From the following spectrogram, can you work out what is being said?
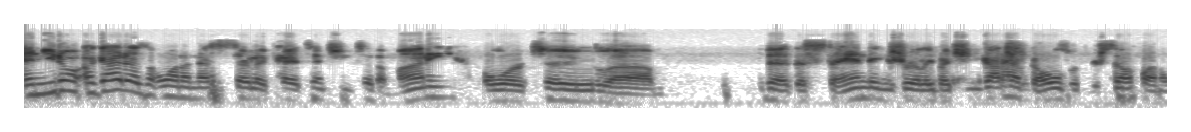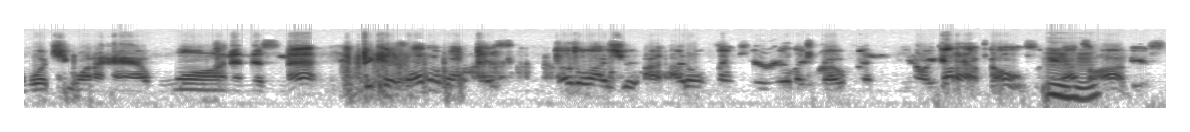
and you know a guy doesn't want to necessarily pay attention to the money or to um, the the standings really, but you got to have goals with yourself on what you want to have won and this and that because otherwise otherwise you're I, I don't think you're really roping. You know, you got to have goals. I mean, that's Mhm. obvious.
